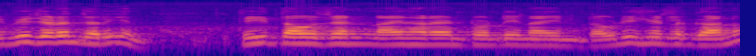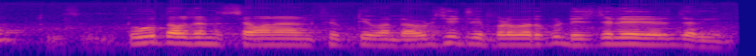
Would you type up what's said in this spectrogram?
రివ్యూ చేయడం జరిగింది. Three thousand nine hundred twenty nine rowdy షీట్లకు గాను two thousand seven hundred fifty one rowdy షీట్లు ఇప్పటివరకు డిజిటలైజ్ చేయడం జరిగింది.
